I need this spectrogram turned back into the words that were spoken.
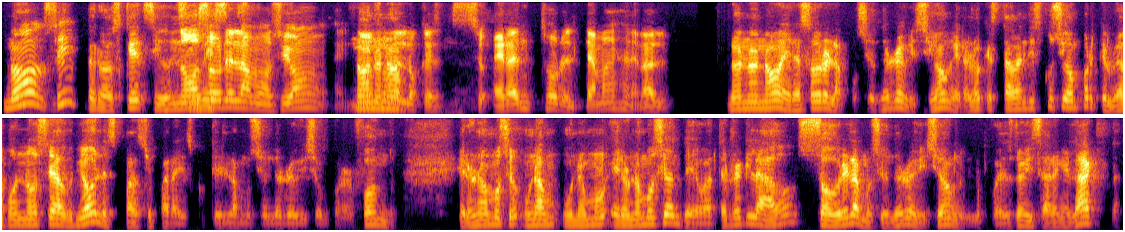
No, sí, pero es que si, no sobre la moción, no, no, no, lo que era sobre el tema en general. No, no, no, era sobre la moción de revisión, era lo que estaba en discusión porque luego no se abrió el espacio para discutir la moción de revisión por el fondo. Era una moción, una, una, era una moción de debate arreglado sobre la moción de revisión, lo puedes revisar en el acta.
